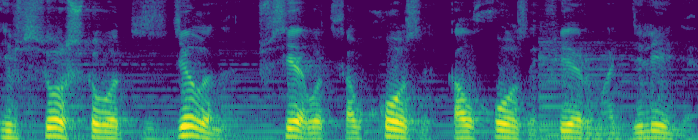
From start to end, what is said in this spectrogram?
И все, что вот сделано, все вот совхозы, колхозы, фермы, отделения,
